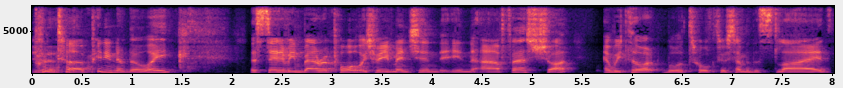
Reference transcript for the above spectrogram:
Yeah. to our opinion of the week. The State of Inbound report, which we mentioned in our first shot. And we thought we'll talk through some of the slides.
